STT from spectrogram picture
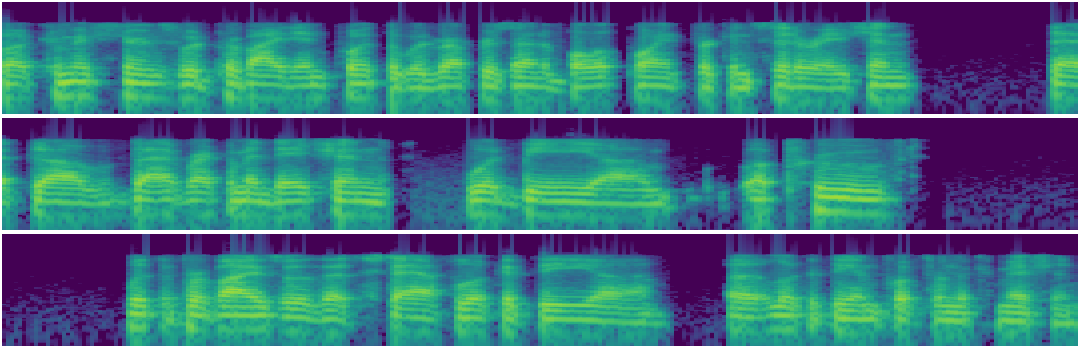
uh, commissioners would provide input that would represent a bullet point for consideration, that uh, that recommendation would be um, approved with the proviso that staff look at the uh, uh, look at the input from the commission.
